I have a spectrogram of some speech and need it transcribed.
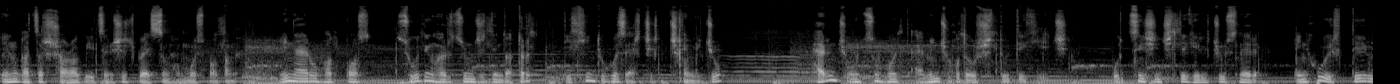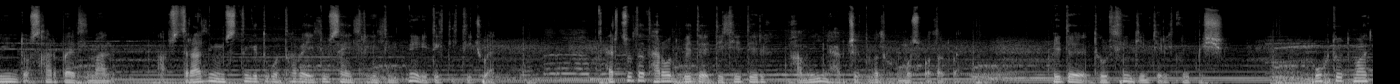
энэ газар шороог эзэмшиж байсан хүмүүс болон энэ хайрын холбоос сүүлийн 20 жилийн дотор л дэлхийн түгээс арчигдчих юм гэж үү? Харин ч үндсэн хуульд амин чухал өөрчлөлтүүдийг хийж бүтцийн шинжилгээг хэрэгжүүлснээр энэхүү эрт дээр үеийн тусгаар байдал маань Австралийн үндэстэн гэдэг утгаараа илүү сайн илэрхийлэгдэнэ гэдэгт итгэж байна. Харьцуулаад харуул бид дэлхий дээрх хамгийн хавчигдмал хүмүүс болоод байна. Бид төрөлхийн гэмт хэрэгтнүүд биш Хүүхдүүд маань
